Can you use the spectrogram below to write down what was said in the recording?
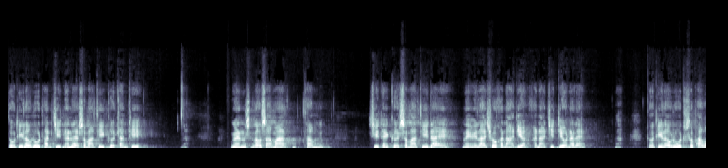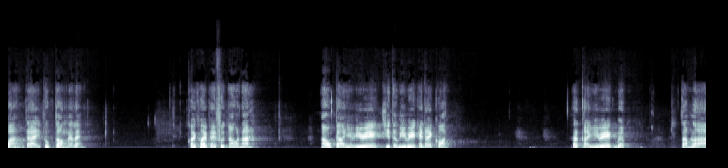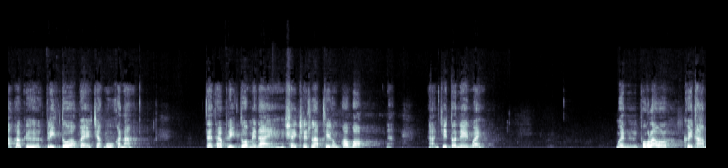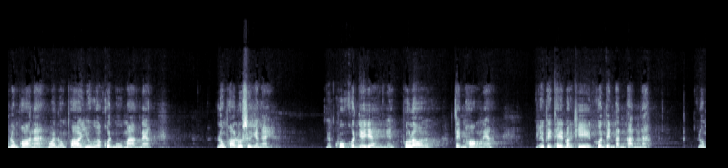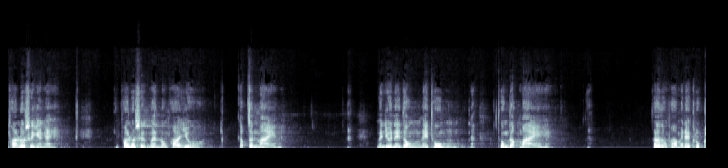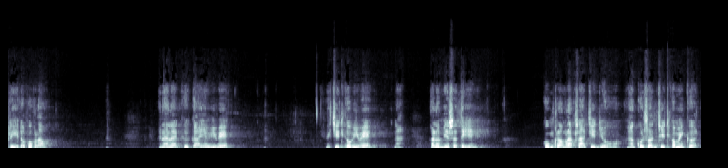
ตรงที่เรารู้ทันจิตนั่นแหละสมาธิเกิดทันทีงั้นเราสามารถทำจิตให้เกิดสมาธิได้ในเวลาชั่วขณะเดียวขณะจิตเดียวนั่นแหละนะตัวที่เรารู้สภาวะได้ถูกต้องนั่นแหละ ค่อยๆไปฝึกเอานะ เอากายวิเวกจิตวิเวกให้ได้ก่อน ถ้ากายวิเวกแบบตามลาก็คือปลีกตัวออกไปจากหมู่คณะ แต่ถ้าปลีกตัวไม่ได้ใช้เคล็ดลับที่หลวงพ่อบอกนะอ่านจิตตนเองไว้ เหมือนพวกเราเคยถามหลวงพ่อนะ ว่าหลวงพ่ออยู่กับคนหมู่มากเนี่ยหลวงพ่อรู้สึกยังไง คู่คนเยอะแยะอย่างพวกเราเต็มห้องเนี้ยหรือไปเทศบางที่คนเป็นพันๆนะ หลวงพ่อรู้สึกยังไงหลวงพ่อรู้สึกเหมือนหลวงพ่ออยู่กับต้นไม้มือนอยู่ในดงในทุ่งทุ่งดอกไม้ถ้าหลวงพ่อไม่ได้คลุกคลีกับพวกเรานั่นแหละคือกายวิเวกจิตก็วิเวกนะถ้าเรามีสติ คุ้มครองรักษาจิตอยู่อกุศลจิตก็ไม่เกิด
